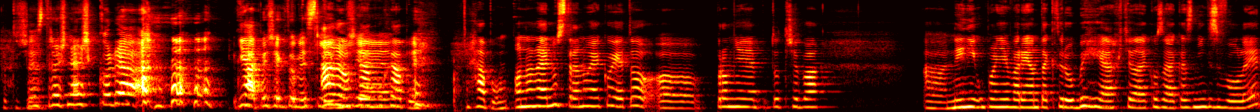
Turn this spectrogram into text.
To protože... je strašná škoda. Já- Chápeš, jak to myslím? ano, že... chápu, chápu. Chápu. Ono na jednu stranu jako je to, uh, pro mě to třeba není úplně varianta, kterou bych já chtěla jako zákazník zvolit,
